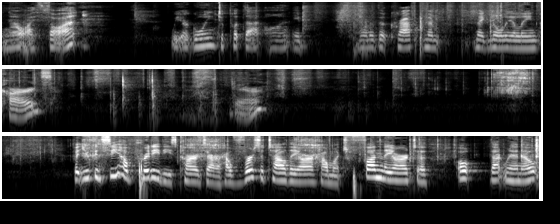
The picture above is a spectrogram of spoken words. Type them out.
Now I thought we are going to put that on a one of the craft magnolia lane cards there but you can see how pretty these cards are how versatile they are how much fun they are to oh that ran out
